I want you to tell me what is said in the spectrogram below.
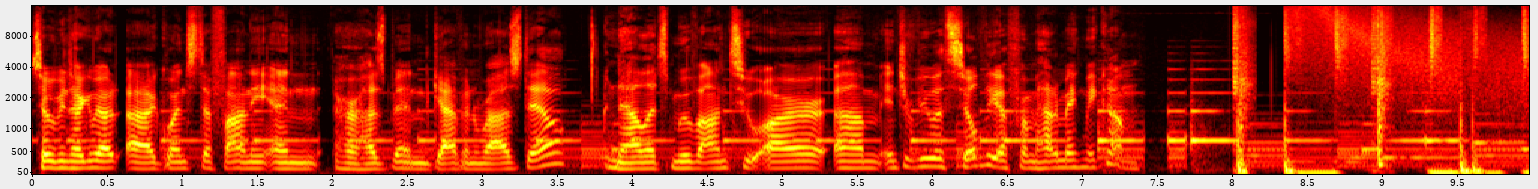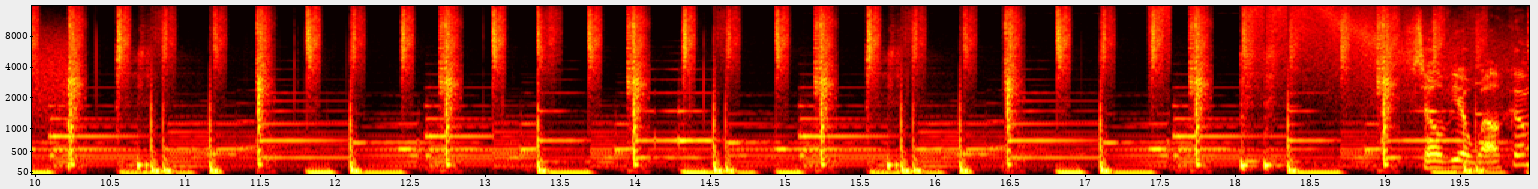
So we've been talking about uh, Gwen Stefani and her husband Gavin Rossdale. Now let's move on to our um, interview with Sylvia from How to Make Me Come. Sylvia, welcome.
